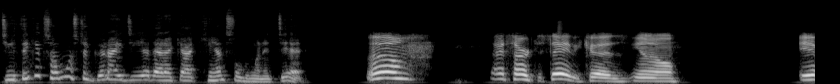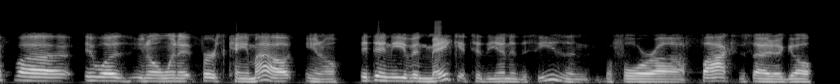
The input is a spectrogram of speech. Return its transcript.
do you think it's almost a good idea that it got canceled when it did? Well, that's hard to say because you know, if uh, it was you know when it first came out, you know, it didn't even make it to the end of the season before uh, Fox decided to go,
